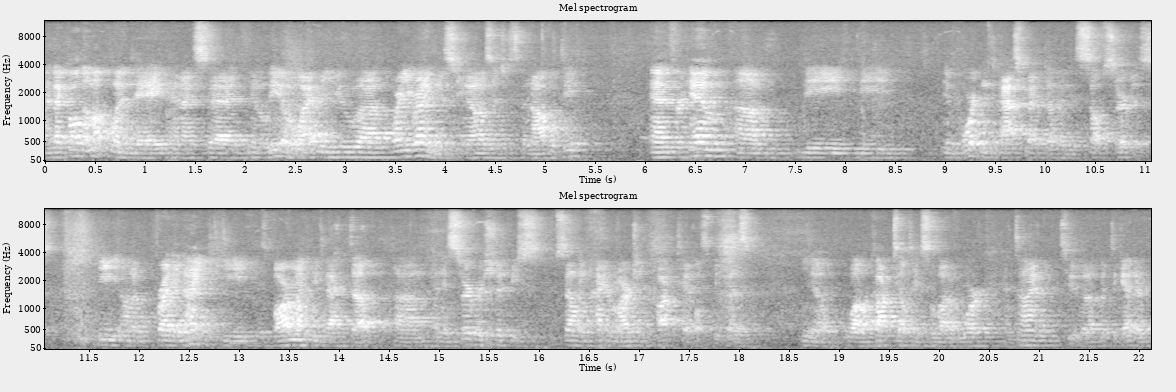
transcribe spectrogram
And I called him up one day and I said, you know, Leo, why are you, uh, why are you running this? You know, is it just a novelty? And for him, um, the, the important aspect of it is self-service. He, on a Friday night, he, his bar might be backed up, um, and his server should be selling higher margin cocktails because, you know, while a cocktail takes a lot of work and time to uh, put together,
